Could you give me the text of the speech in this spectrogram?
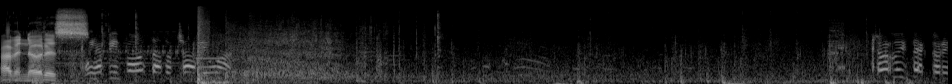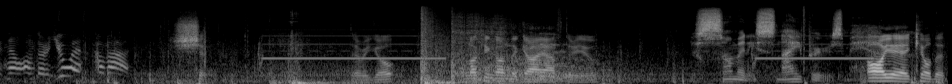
I haven't noticed. We have been forced out of Charlie 1. Charlie sector is now under U.S. command. Shit. There we go. I'm locking on the guy after you. There's so many snipers, man. Oh yeah, I killed it.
